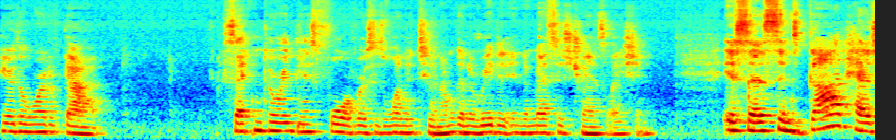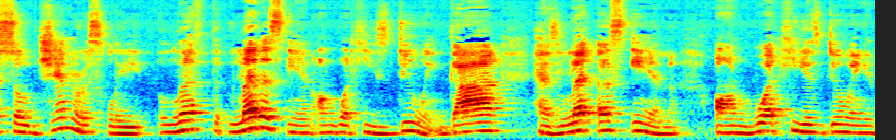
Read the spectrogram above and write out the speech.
hear the word of God. Second Corinthians 4, verses 1 and 2. And I'm going to read it in the message translation it says, Since God has so generously left, let us in on what He's doing, God has let us in on what He is doing. And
